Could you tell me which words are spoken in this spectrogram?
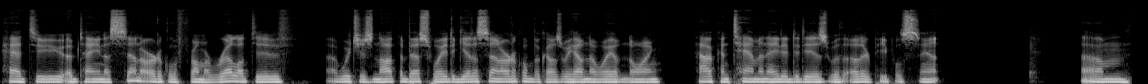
had to obtain a scent article from a relative, uh, which is not the best way to get a scent article because we have no way of knowing how contaminated it is with other people's scent. Um,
